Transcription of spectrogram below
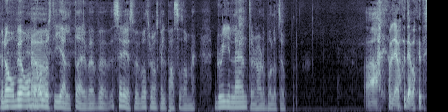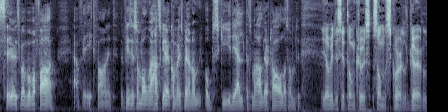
Men om vi, om vi håller oss till hjältar, seriöst, vad, tror du de skulle passa som? Green Lantern har det bollats upp. Ah, men det var, det var inte seriöst, vad, vad, fan. Jag vet fan inte. Det finns ju så många, han skulle komma att spela någon obskyr hjälte som man aldrig hört talas om typ. Jag vill ju se Tom Cruise som Squirrel Girl.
